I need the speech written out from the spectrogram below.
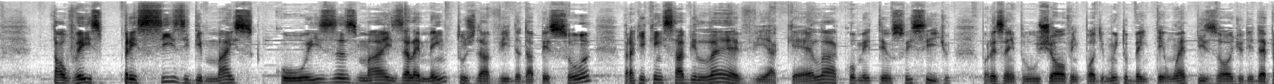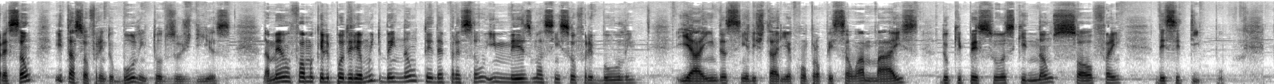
Talvez precise de mais coisas, mais elementos da vida da pessoa, para que, quem sabe, leve aquela a cometer o suicídio. Por exemplo, o jovem pode muito bem ter um episódio de depressão e estar tá sofrendo bullying todos os dias. Da mesma forma que ele poderia muito bem não ter depressão e mesmo assim sofrer bullying, e ainda assim ele estaria com propensão a mais do que pessoas que não sofrem desse tipo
